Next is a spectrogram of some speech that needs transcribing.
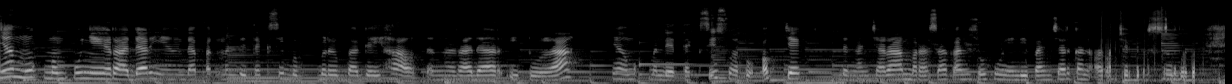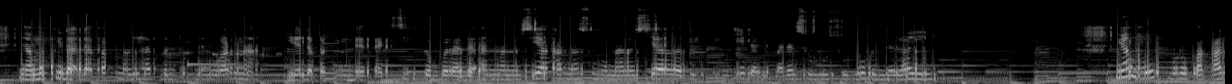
Nyamuk mempunyai radar yang dapat mendeteksi berbagai hal. Dengan radar itulah nyamuk mendeteksi suatu objek dengan cara merasakan suhu yang dipancarkan oleh objek tersebut. Nyamuk tidak dapat melihat bentuk dan warna. Ia dapat mendeteksi keberadaan manusia karena suhu manusia lebih tinggi daripada suhu-suhu benda lain. Nyamuk merupakan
